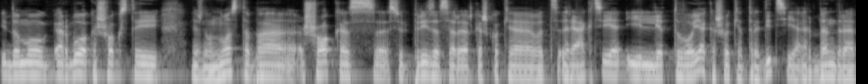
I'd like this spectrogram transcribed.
Įdomu, ar buvo kažkoks tai, nežinau, nuostaba, šokas, surprizas ar, ar kažkokia vat, reakcija į Lietuvoje kažkokią tradiciją ar bendrą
